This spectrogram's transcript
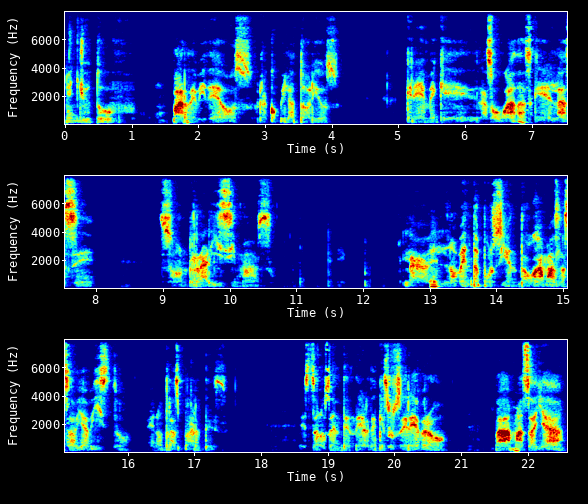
en YouTube un par de videos recopilatorios. Créeme que las jugadas que él hace son rarísimas. El 90% jamás las había visto en otras partes. Esto nos da a entender de que su cerebro va más allá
